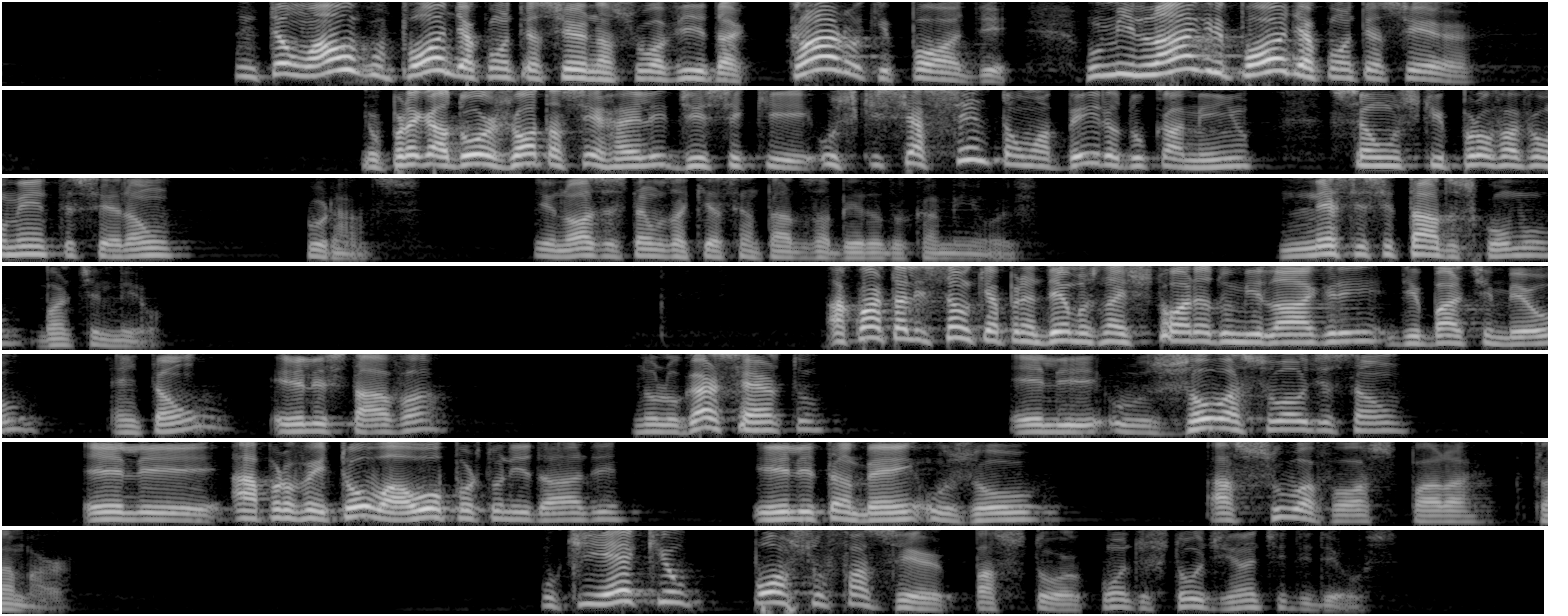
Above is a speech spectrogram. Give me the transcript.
Então, algo pode acontecer na sua vida, claro que pode. O milagre pode acontecer. O pregador J.C. Haley disse que os que se assentam à beira do caminho são os que provavelmente serão curados. E nós estamos aqui assentados à beira do caminho hoje. Necessitados como Bartimeu. A quarta lição que aprendemos na história do milagre de Bartimeu, então, ele estava no lugar certo, ele usou a sua audição ele aproveitou a oportunidade, ele também usou a sua voz para clamar. O que é que eu posso fazer, pastor, quando estou diante de Deus?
